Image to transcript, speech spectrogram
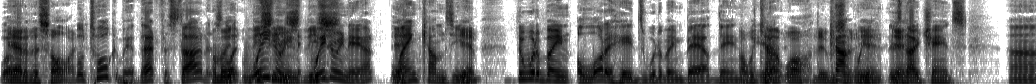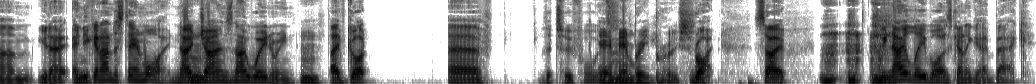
Well- out of the side. Well, talk about that for starters. I mean, like Weitering, is- this- Weitering out, Yeah. Lang comes in. Yep. There would have been a lot of heads would have been bowed then. Oh, we know, can't- well, there was can't a- win. yeah, There's yeah. no chance. Um, you know, and you can understand why. No Hmm. Jones, no Weitering. They've got uh, the two forwards. yeah, Membrey, Bruce. Right. So we know Levi's going to go back.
